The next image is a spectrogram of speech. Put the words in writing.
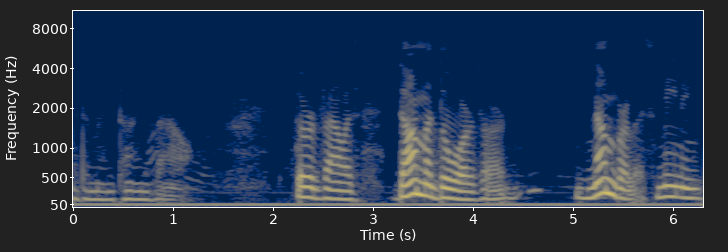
adamantine vow. Third vow is Dhamma doors are numberless, meaning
